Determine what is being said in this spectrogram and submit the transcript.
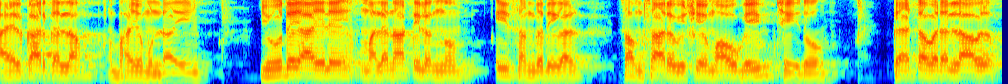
അയൽക്കാർക്കെല്ലാം ഭയമുണ്ടായി. യൂതയായിലെ മലനാട്ടിലെങ്ങും ഈ സംഗതികൾ സംസാര വിഷയമാവുകയും ചെയ്തു. കേട്ടവരെല്ലാവരും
